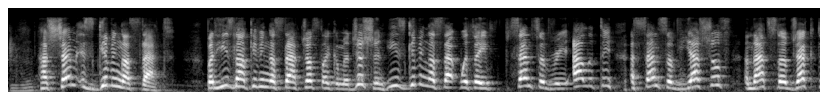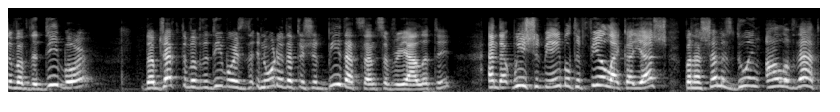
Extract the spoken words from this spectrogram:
mm-hmm. Hashem is giving us that. But he's not giving us that just like a magician. He's giving us that with a sense of reality, a sense of yeshus, and that's the objective of the dibor. The objective of the dibor is in order that there should be that sense of reality, and that we should be able to feel like a yesh, but Hashem is doing all of that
